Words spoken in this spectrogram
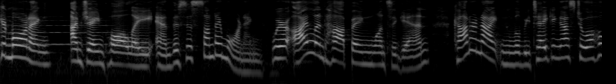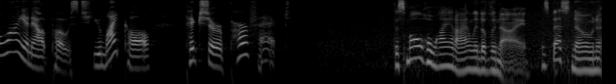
Good morning. I'm Jane Pauley, and this is Sunday morning. We're island hopping once again. Conor Knighton will be taking us to a Hawaiian outpost you might call picture perfect. The small Hawaiian island of Lanai is best known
